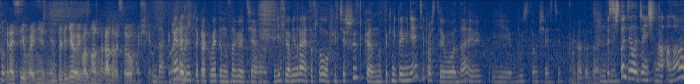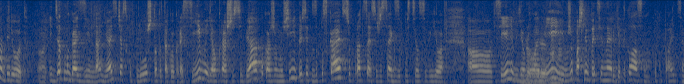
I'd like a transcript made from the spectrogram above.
красивое нижнее белье и, возможно, радовать своего мужчину. Да, Ну, какая разница, как вы это назовете? Если вам не нравится слово фетишистка, ну так не применяйте просто его, да, и, и будет вам счастье. Да-да-да. То есть что делает женщина? Она берет, идет в магазин, да, я сейчас куплю что-то такое красивое, я украшу себя, покажу мужчине. То есть это запускается уже процесс, уже секс запустился в ее э, теле, в ее Голове, голове, мгм. и уже пошли вот эти энергии. Это классно, покупайте.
